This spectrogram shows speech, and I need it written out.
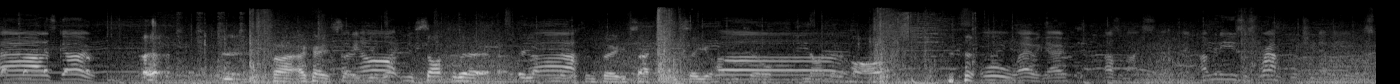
Ah, let's go. Right, okay, so you, Hawk. you started at 11 Ah. minutes and 30 seconds, so you have Whoa. until 9 and a half. Oh, there we go. That's a nice little thing. I'm going to use this ramp, which you never used.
